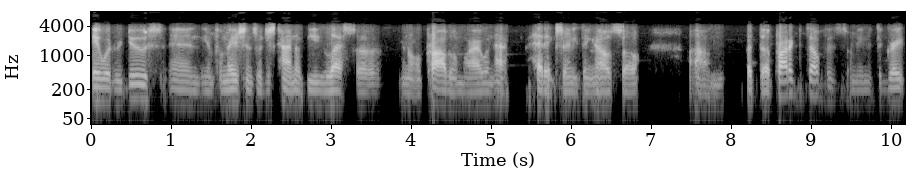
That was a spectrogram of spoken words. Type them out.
it would reduce and the inflammations would just kind of be less of you know a problem where I wouldn't have headaches or anything else. So, um, but the product itself is, I mean, it's a great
